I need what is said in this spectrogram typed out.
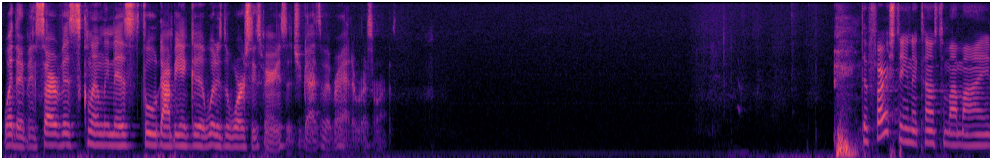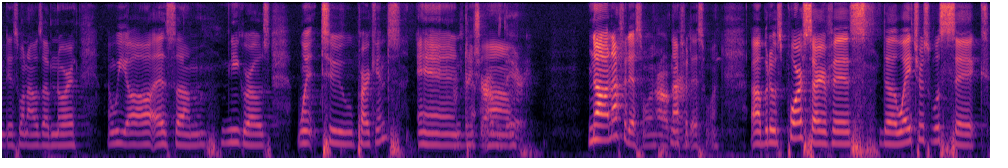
Whether it been service, cleanliness, food not being good. What is the worst experience that you guys have ever had at restaurants? The first thing that comes to my mind is when I was up north and we all, as um, Negroes, went to Perkins and Pretty sure I was um, there. No, not for this one. Okay. Not for this one. Uh, but it was poor service. The waitress was sick.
